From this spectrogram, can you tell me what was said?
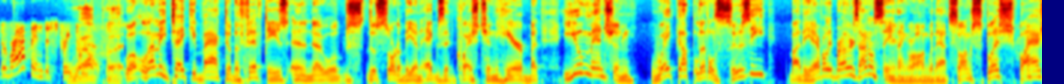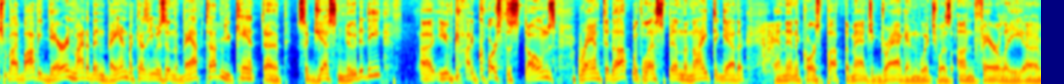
the rap industry well put well let me take you back to the 50s and uh, we'll this sort of be an exit question here but you mentioned wake up little susie by the Everly Brothers. I don't see anything wrong with that song. Splish Splash by Bobby Darin might have been banned because he was in the bathtub. You can't uh, suggest nudity. Uh, you've got, of course, the Stones ramped it up with Let's Spend the Night Together. And then, of course, Puff the Magic Dragon, which was unfairly uh,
